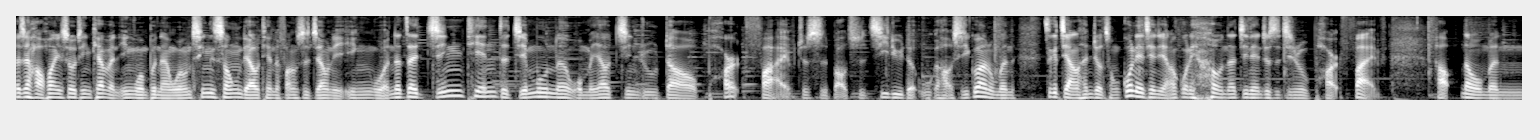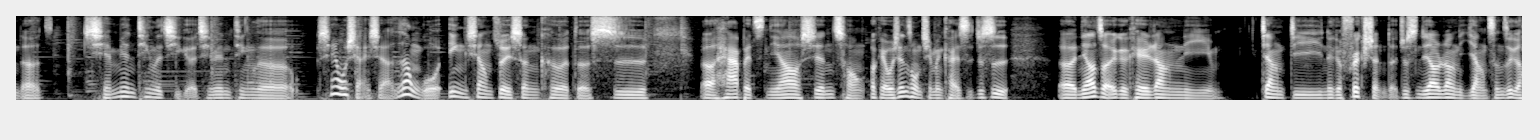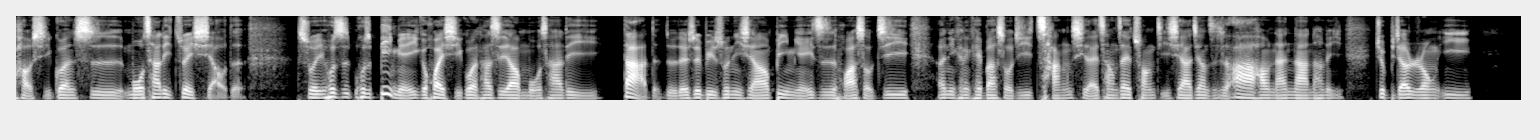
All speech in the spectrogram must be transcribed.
大家好，欢迎收听 Kevin 英文不难，我用轻松聊天的方式教你英文。那在今天的节目呢，我们要进入到 Part Five，就是保持纪律的五个好习惯。我们这个讲了很久，从过年前讲到过年后，那今天就是进入 Part Five。好，那我们呃前面听了几个，前面听了，现在我想一下，让我印象最深刻的是呃 Habits。你要先从 OK，我先从前面开始，就是呃你要找一个可以让你降低那个 friction 的，就是你要让你养成这个好习惯是摩擦力最小的，所以或是或是避免一个坏习惯，它是要摩擦力大的，对不对？所以比如说你想要避免一直滑手机，而，你可能可以把手机藏起来，藏在床底下，这样子是啊，好难拿，然后你就比较容易，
